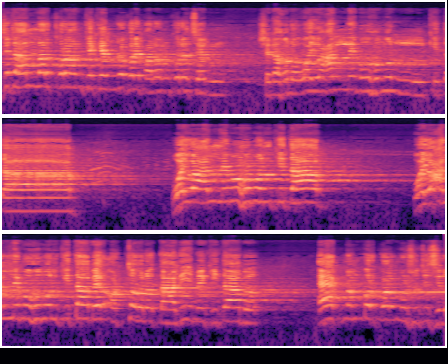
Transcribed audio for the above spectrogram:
যেটা আল্লাহর কোরআনকে কেন্দ্র করে পালন করেছেন, সেটা হলো কিতাব। কিতাব। কিতাবের অর্থ হলো, তালিমে কিতাব। এক নম্বর কর্মসূচি ছিল,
